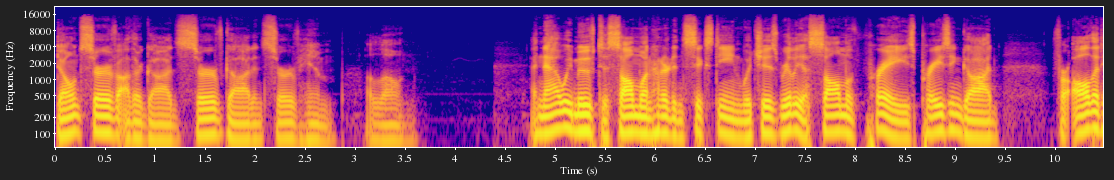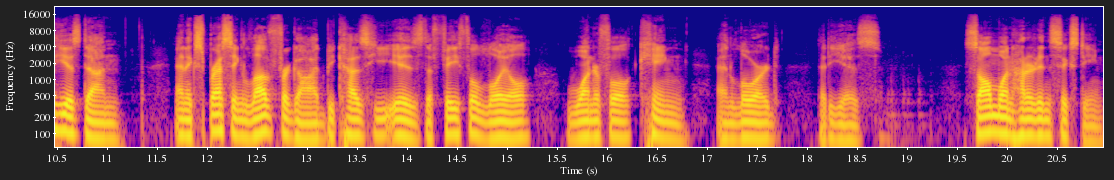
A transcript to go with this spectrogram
Don't serve other gods. Serve God and serve Him alone. And now we move to Psalm 116, which is really a psalm of praise, praising God for all that He has done and expressing love for God because He is the faithful, loyal, wonderful King and Lord that He is. Psalm 116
